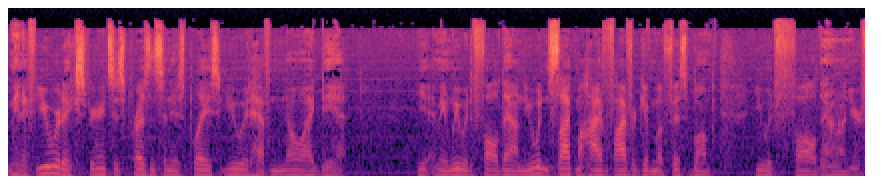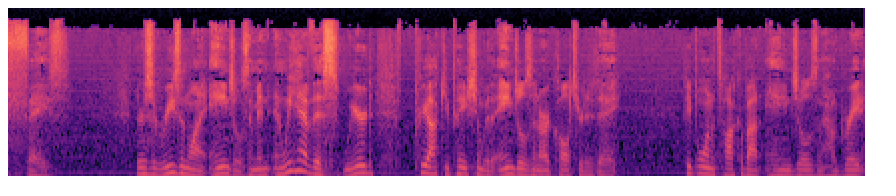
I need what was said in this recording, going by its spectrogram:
I mean, if you were to experience his presence in his place, you would have no idea I mean, we would fall down. You wouldn't slap him a high five or give him a fist bump. You would fall down on your face. There's a reason why angels, I mean, and we have this weird preoccupation with angels in our culture today. People want to talk about angels and how great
